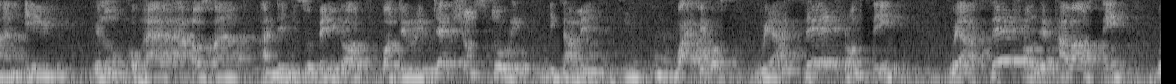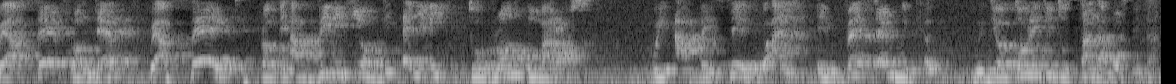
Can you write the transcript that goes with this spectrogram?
and Eve, you know, coerced her husband and they disobeyed God. But the redemption story is amazing. Yes. Why? Because we are saved from sin, we are saved from the power of sin, we are saved from death, we are saved from the ability of the enemy to run over us. We have been saved and invested with, uh, with the authority to stand above Satan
